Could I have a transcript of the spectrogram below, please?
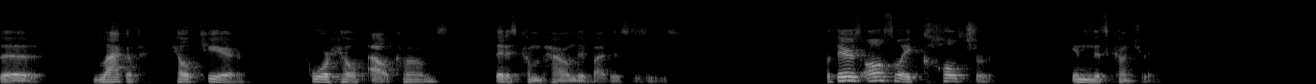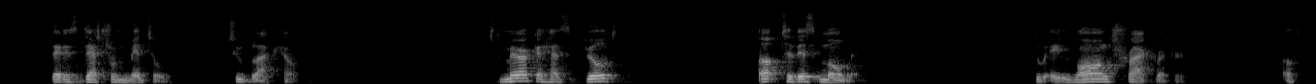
the lack of health care, poor health outcomes that is compounded by this disease. But there's also a culture in this country that is detrimental to Black health. America has built up to this moment through a long track record of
